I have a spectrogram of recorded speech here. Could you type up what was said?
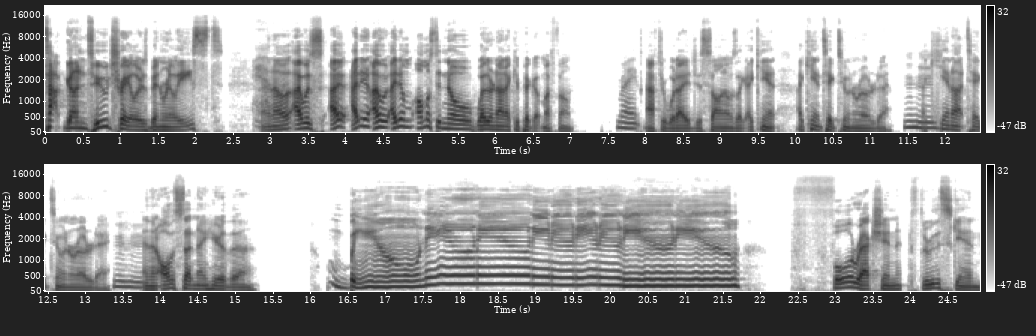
Top Gun Two trailer's been released, and I, I was I I didn't I, I didn't almost didn't know whether or not I could pick up my phone Right. after what I had just saw, and I was like, I can't I can't take two in a row today. Mm-hmm. I cannot take two in a row today. Mm-hmm. And then all of a sudden, I hear the. Full erection through the skin.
